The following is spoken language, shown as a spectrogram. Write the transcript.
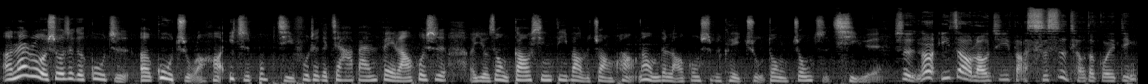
呃，那如果说这个雇主呃雇主了哈，一直不给付这个加班费啦，或是呃有这种高薪低报的状况，那我们的劳工是不是可以主动终止契约？是，那依照劳基法十四条的规定，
